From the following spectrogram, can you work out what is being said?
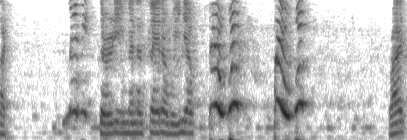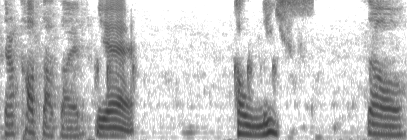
like maybe 30 minutes later we hear pew whoop pew whoop. Right? There are cops outside. Yeah. Police. So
